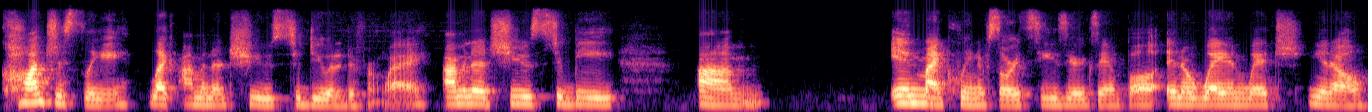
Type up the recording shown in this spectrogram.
consciously like i'm going to choose to do it a different way. I'm going to choose to be um, in my Queen of Swords, to use your example, in a way in which, you know,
